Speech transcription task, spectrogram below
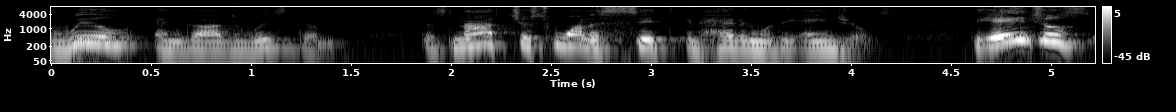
will and God's wisdom, does not just want to sit in heaven with the angels. The angels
